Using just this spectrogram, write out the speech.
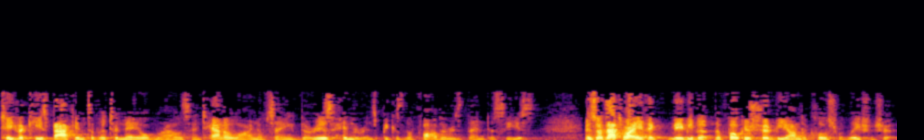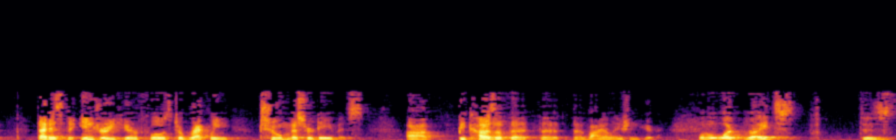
take the case back into the Neo-Morales-Santana line of saying there is hindrance because the father is then deceased. And so that's why I think maybe the focus should be on the close relationship. That is, the injury here flows directly to Mr. Davis uh, because of the violation here. Well, but what rights does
